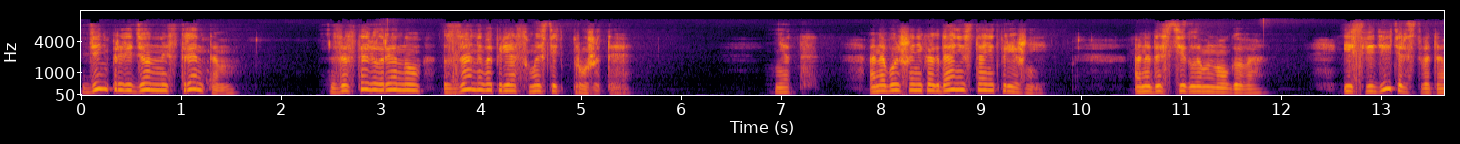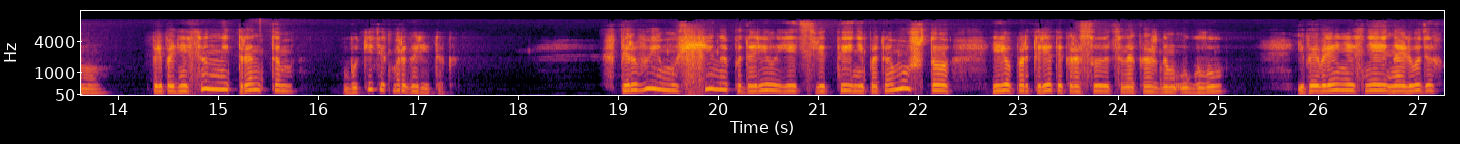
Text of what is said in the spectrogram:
День, проведенный с Трентом, заставил Рену заново переосмыслить прожитое. Нет, она больше никогда не станет прежней. Она достигла многого, и свидетельство тому преподнесенный Трентом букетик маргариток. Впервые мужчина подарил ей цветы не потому, что ее портреты красуются на каждом углу, и появление с ней на людях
